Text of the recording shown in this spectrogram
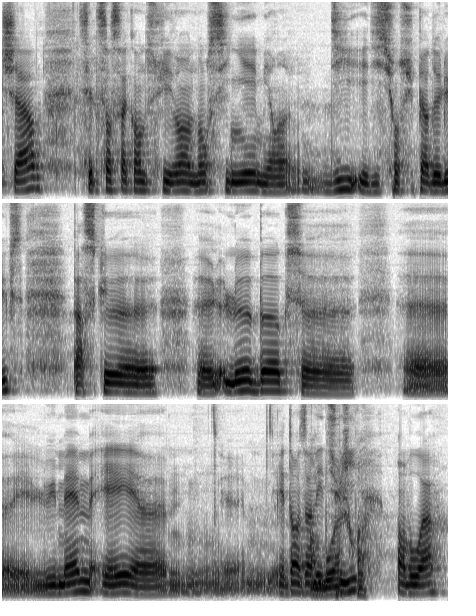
Richard. 750 suivants non signés, mais en 10 éditions super de luxe, parce que euh, le box euh, euh, lui-même est, euh, est dans un En étui en bois,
